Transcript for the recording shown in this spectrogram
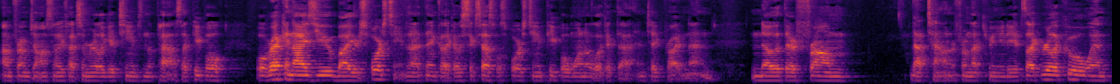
I'm from Johnson. We've had some really good teams in the past. Like people will recognize you by your sports teams. And I think like a successful sports team, people want to look at that and take pride in that and know that they're from that town or from that community. It's like really cool when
